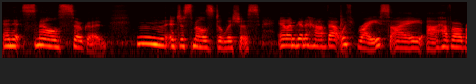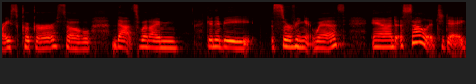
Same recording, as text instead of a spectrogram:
and it smells so good. Mmm, it just smells delicious. And I'm gonna have that with rice. I uh, have a rice cooker, so that's what I'm gonna be serving it with and a salad today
